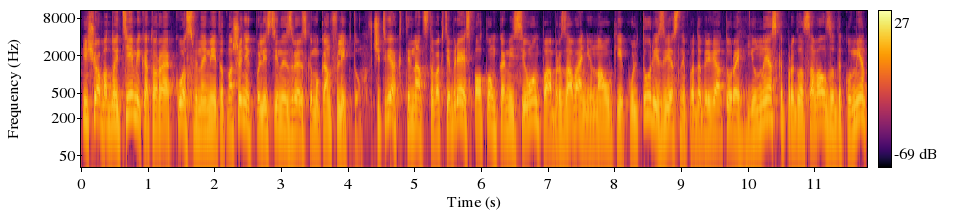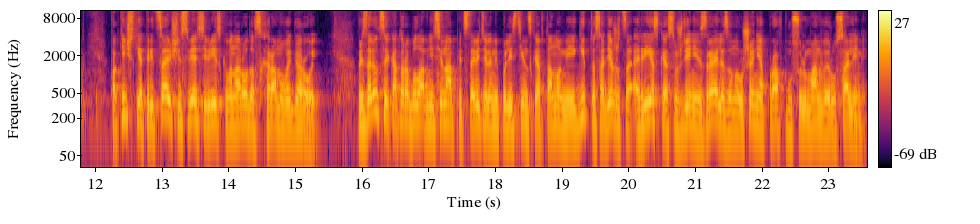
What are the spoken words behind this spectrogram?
Еще об одной теме, которая косвенно имеет отношение к палестино-израильскому конфликту. В четверг, 13 октября, исполком комиссии ООН по образованию, науке и культуре, известный под аббревиатурой ЮНЕСКО, проголосовал за документ, фактически отрицающий связь еврейского народа с Храмовой горой. В резолюции, которая была внесена представителями палестинской автономии Египта, содержится резкое осуждение Израиля за нарушение прав мусульман в Иерусалиме.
